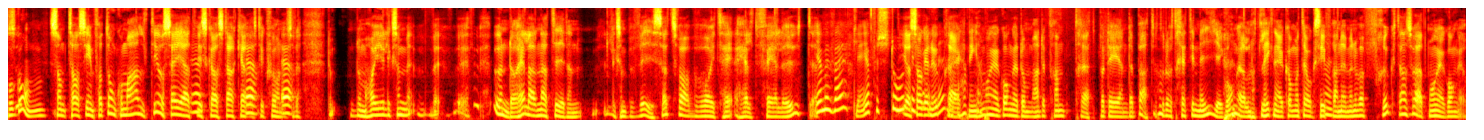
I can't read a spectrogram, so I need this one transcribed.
på gång. Som tas in för att de kommer alltid att säga att ja. vi ska ha starka restriktioner. Ja. Så det, de, de, har ju liksom under hela den här tiden liksom bevisats vara varit helt fel ute. Ja men verkligen, jag förstår Jag såg en uppräkning hur många gånger de hade framträtt på DN Debatt. Jag tror det var 39 gånger eller något liknande, jag kommer inte ihåg siffran nu, men det var fruktansvärt många gånger.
